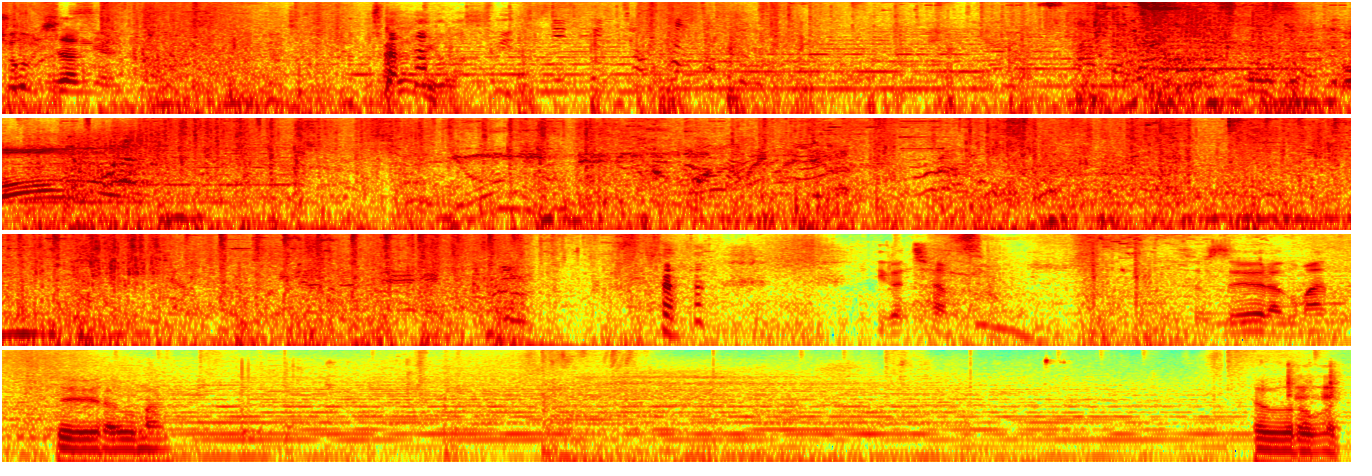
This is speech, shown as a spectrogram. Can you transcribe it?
죽음 지상렬. 이거 참 씁쓸하구만. 쓰라고만. 적으로 보자.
